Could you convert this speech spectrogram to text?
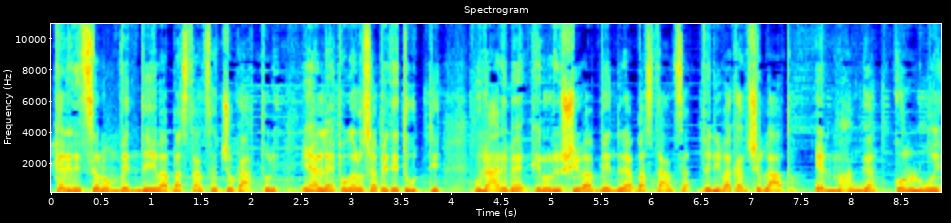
che all'inizio non vendeva abbastanza giocattoli e all'epoca lo sapete tutti, un anime che non riusciva a vendere abbastanza veniva cancellato e il manga con lui.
